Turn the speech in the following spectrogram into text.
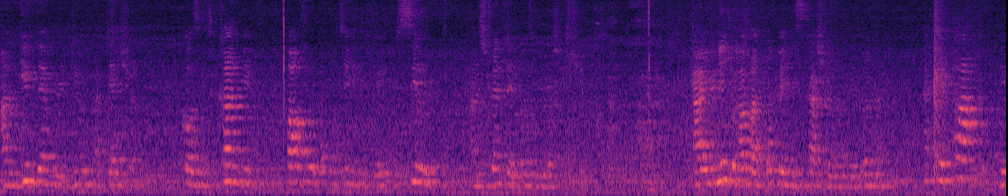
and give them the due attention. Because it can be powerful opportunity for you to seal and strengthen those relationships. And you need to have an open discussion with the donor. And prepare the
